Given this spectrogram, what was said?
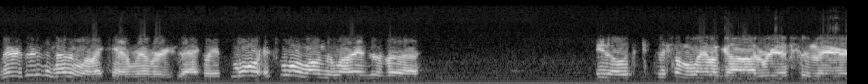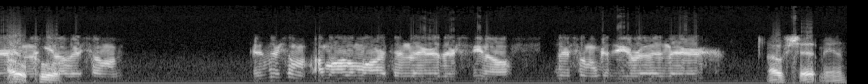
there, there's another one I can't remember exactly. It's more, it's more along the lines of, uh, you know, there's some Lamb of God in there. Oh, and, cool. You know, there's some, is there some Amon Amarth in there? There's, you know, there's some Gojira in there. Oh shit, man.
